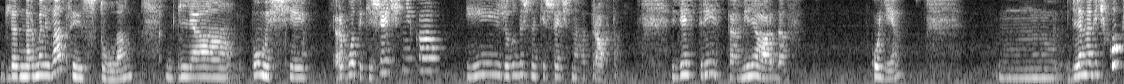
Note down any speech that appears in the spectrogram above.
для нормализации стула, для помощи работы кишечника и желудочно-кишечного тракта. Здесь 300 миллиардов кое. Для новичков,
